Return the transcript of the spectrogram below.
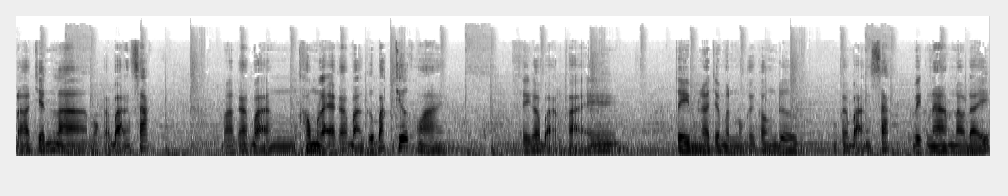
đó chính là một cái bản sắc mà các bạn không lẽ các bạn cứ bắt trước hoài thì các bạn phải tìm ra cho mình một cái con đường một cái bản sắc Việt Nam nào đấy.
